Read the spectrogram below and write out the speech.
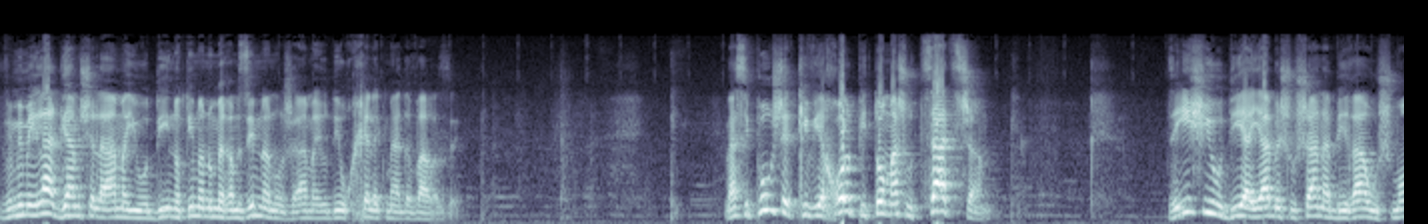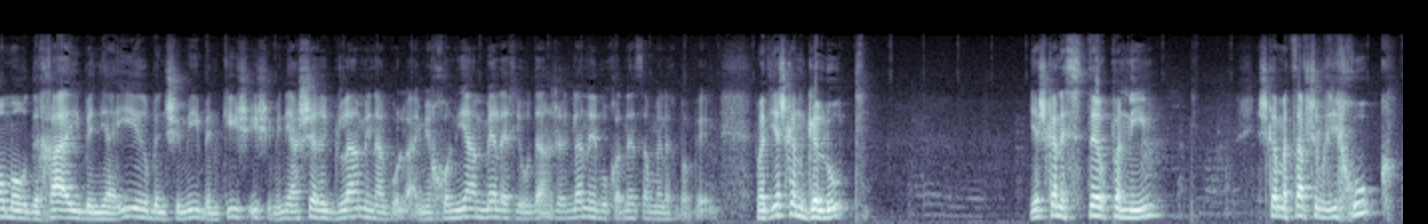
וממילא גם של העם היהודי, נותנים לנו, מרמזים לנו שהעם היהודי הוא חלק מהדבר הזה. והסיפור שכביכול פתאום משהו צץ שם, זה איש יהודי היה בשושן הבירה ושמו מרדכי בן יאיר בן שמי בן קיש איש ימיני אשר הגלה מן הגולה עם יחוניה מלך יהודה אשר הגלה נבוכדנצר מלך בבל. זאת אומרת יש כאן גלות, יש כאן הסתר פנים, יש כאן מצב של ריחוק,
